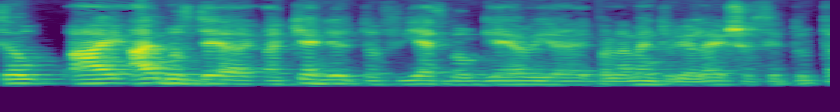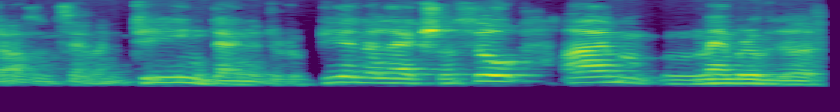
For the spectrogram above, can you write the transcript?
So I, I was there, a candidate of Yes Bulgaria in parliamentary elections in 2017, then in the European elections. So I'm member of the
